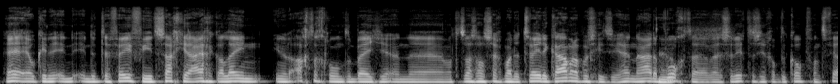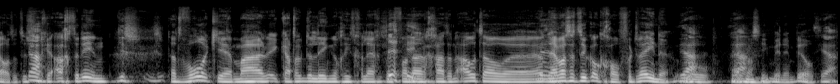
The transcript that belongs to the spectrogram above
hè, ook in, de- in, in de tv-feed zag je eigenlijk alleen in de achtergrond een beetje een... eh, want het was al zeg maar de tweede camerapositie. Hè, na de Ja. bocht, eh, ze richten zich op de kop van het veld. En toen Ja. zag je achterin Yes. dat wolkje. Maar ik had ook de link nog niet gelegd. Van daar gaat een auto... Nee. Hij was natuurlijk ook gewoon verdwenen. Ja. bedoel, Hij was niet meer in beeld. Ja, Dus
